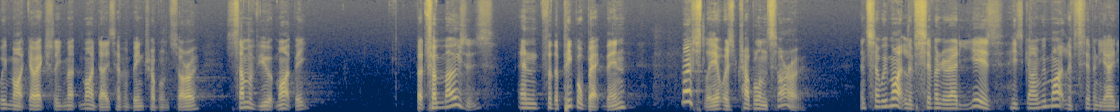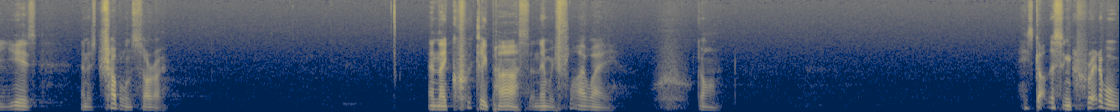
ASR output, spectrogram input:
we might go, actually, my days haven't been trouble and sorrow. Some of you, it might be. But for Moses and for the people back then, mostly it was trouble and sorrow. And so we might live 70 or 80 years. He's going, we might live 70, 80 years, and it's trouble and sorrow. And they quickly pass, and then we fly away. Gone. He's got this incredible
